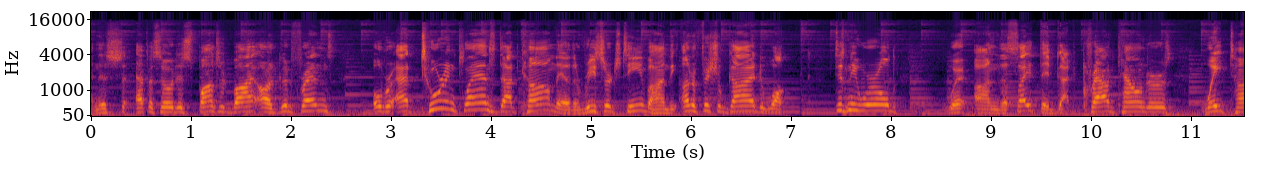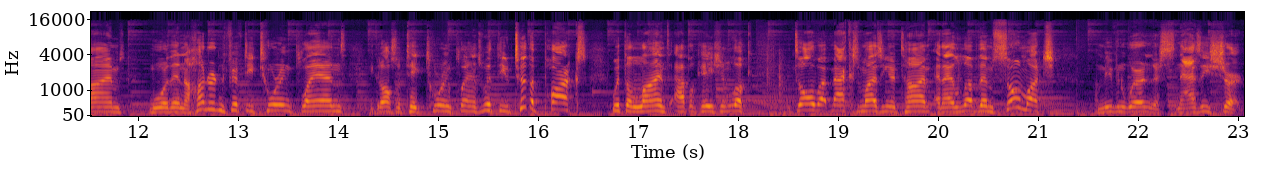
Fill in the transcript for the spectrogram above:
and this episode is sponsored by our good friends over at touringplans.com. They are the research team behind the unofficial guide to Walt Disney World, where on the site they've got crowd calendars, wait times, more than 150 touring plans. You can also take touring plans with you to the parks with the Lines application. Look, it's all about maximizing your time, and I love them so much. I'm even wearing their snazzy shirt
